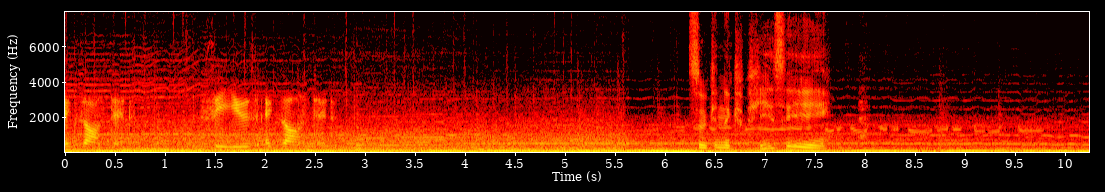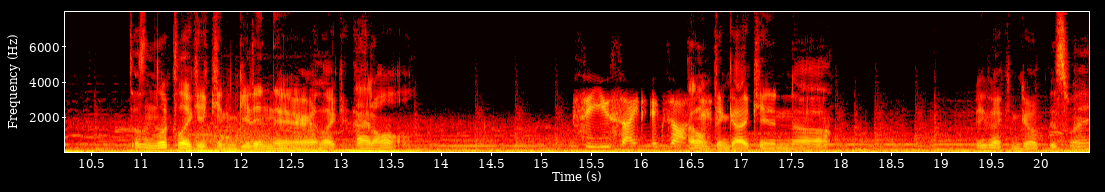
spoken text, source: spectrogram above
exhausted. CU's exhausted. So can the Kapisi... Doesn't look like it can get in there, like, at all. CU site exhausted. I don't think I can, uh... Maybe I can go this way?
